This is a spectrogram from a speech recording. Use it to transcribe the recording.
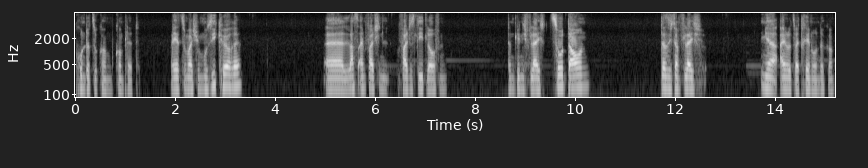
runterzukommen, komplett. Wenn ich jetzt zum Beispiel Musik höre, äh, lass ein falschen, falsches Lied laufen, dann bin ich vielleicht so down, dass ich dann vielleicht mir ein oder zwei Tränen runterkommen.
